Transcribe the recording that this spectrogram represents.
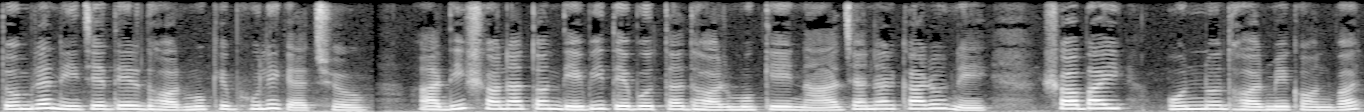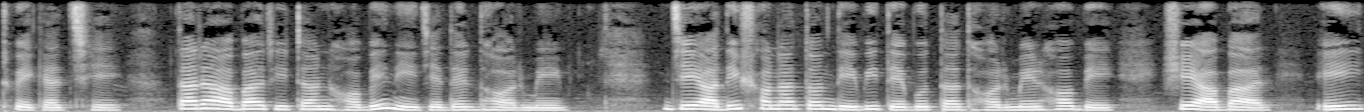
তোমরা নিজেদের ধর্মকে ভুলে গেছো। আদি সনাতন দেবী দেবতা ধর্মকে না জানার কারণে সবাই অন্য ধর্মে কনভার্ট হয়ে গেছে। তারা আবার রিটার্ন হবে নিজেদের ধর্মে। যে আদি সনাতন দেবী দেবতা ধর্মের হবে, সে আবার এই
